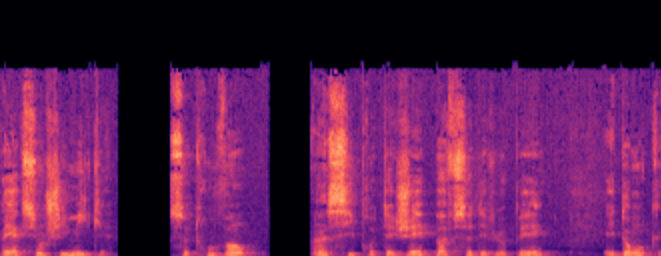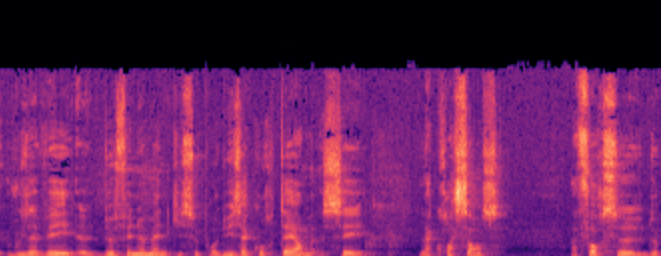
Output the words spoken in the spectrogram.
réactions chimiques se trouvant ainsi protégées peuvent se développer et donc vous avez euh, deux phénomènes qui se produisent. À court terme, c'est la croissance. À force de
